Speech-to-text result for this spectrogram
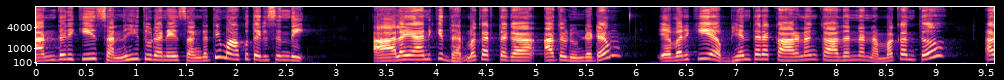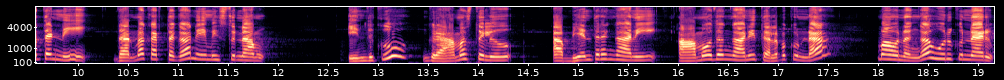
అందరికీ సన్నిహితుడనే సంగతి మాకు తెలిసింది. ఆలయానికి ధర్మకర్తగా అతడుండటం ఎవరికీ అభ్యంతర కారణం కాదన్న నమ్మకంతో అతన్ని ధర్మకర్తగా నియమిస్తున్నాము. ఇందుకు గ్రామస్తులు అభ్యంతరం కానీ ఆమోదం కానీ తెలపకుండా మౌనంగా ఊరుకున్నారు.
